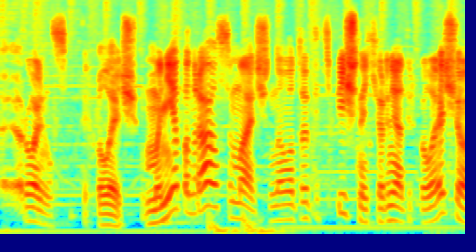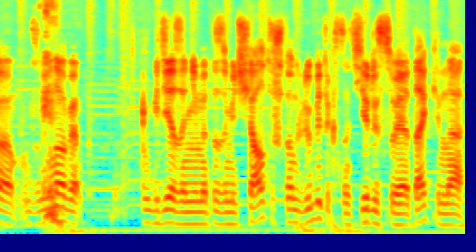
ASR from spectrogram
Э, Роллинс, Triple H. Мне понравился матч, но вот это типичная херня Triple H. Много где за ним это замечал, то что он любит акцентировать свои атаки на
